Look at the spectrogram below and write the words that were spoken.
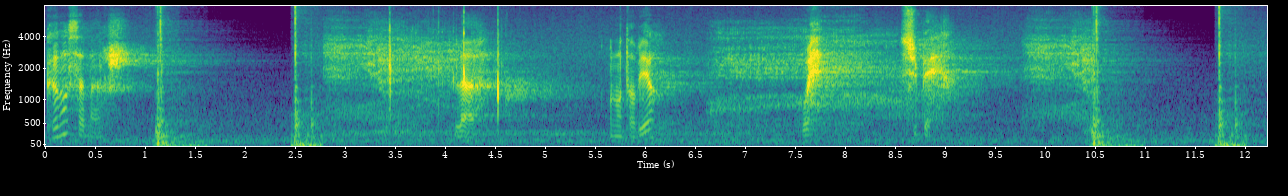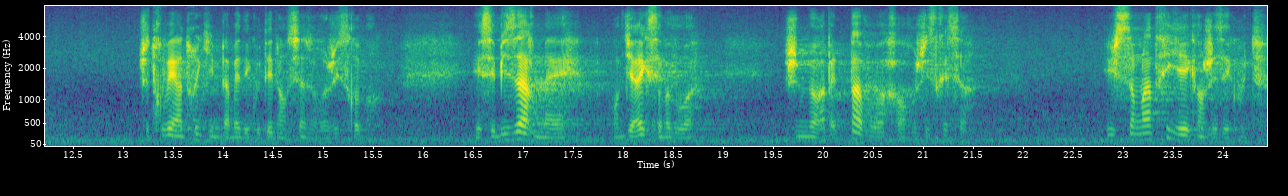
Comment ça marche? Là. On entend bien? Ouais. Super. J'ai trouvé un truc qui me permet d'écouter d'anciens enregistrements. Et c'est bizarre, mais on dirait que c'est ma voix. Je ne me rappelle pas avoir enregistré ça. Ils semblent intrigués quand je les écoute.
